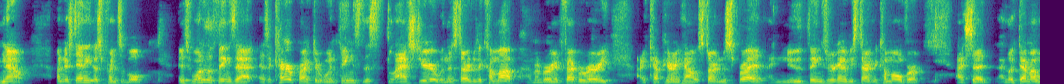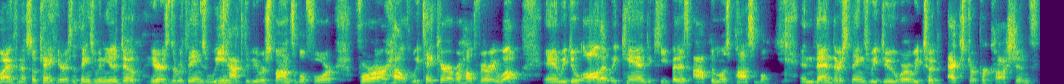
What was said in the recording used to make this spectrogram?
Now, understanding this principle, it's one of the things that as a chiropractor when things this last year when this started to come up i remember in february i kept hearing how it was starting to spread. I knew things were going to be starting to come over. I said i looked at my wife and i said okay here's the things we need to do. Here's the things we have to be responsible for for our health. We take care of our health very well and we do all that we can to keep it as optimal as possible. And then there's things we do where we took extra precautions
